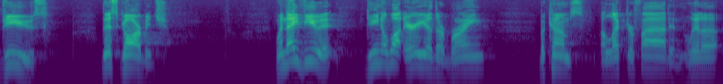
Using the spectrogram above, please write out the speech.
views this garbage, when they view it, do you know what area of their brain becomes electrified and lit up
